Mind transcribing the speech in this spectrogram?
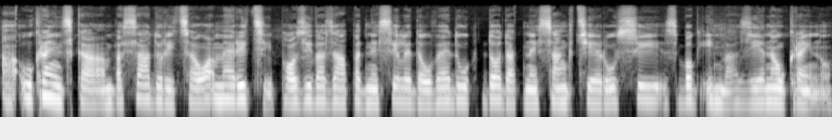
a ukrajinska ambasadorica u Americi poziva zapadne sile da uvedu dodatne sankcije Rusiji zbog invazije na Ukrajinu.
